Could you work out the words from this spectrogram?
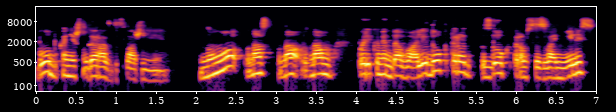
было бы, конечно, гораздо сложнее. Но нас, на, нам порекомендовали доктора, с доктором созвонились,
